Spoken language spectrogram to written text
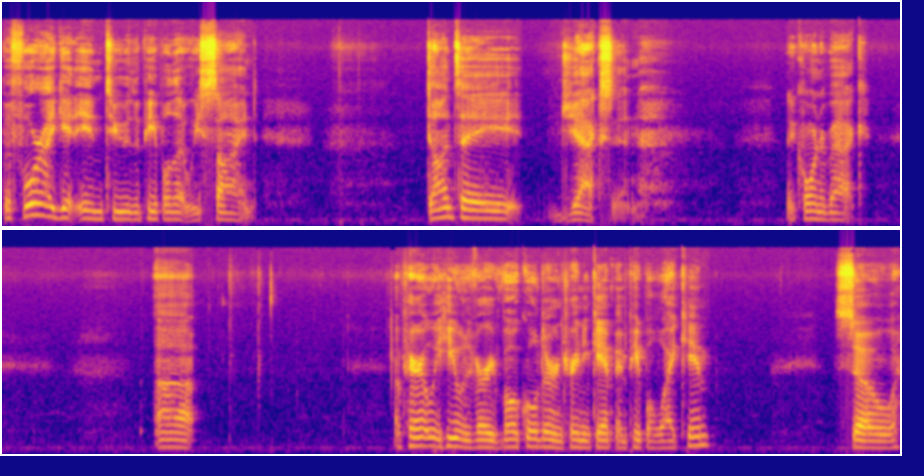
before I get into the people that we signed, Donte Jackson, the cornerback. Uh, apparently, he was very vocal during training camp, and people like him. So,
